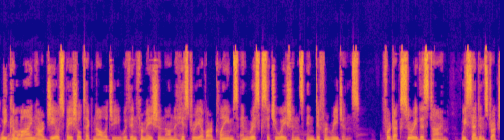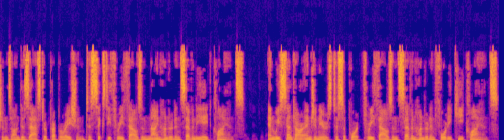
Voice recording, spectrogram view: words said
We combine our geospatial technology with information on the history of our claims and risk situations in different regions. For Doksuri this time, we sent instructions on disaster preparation to 63,978 clients. And we sent our engineers to support 3,740 key clients.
